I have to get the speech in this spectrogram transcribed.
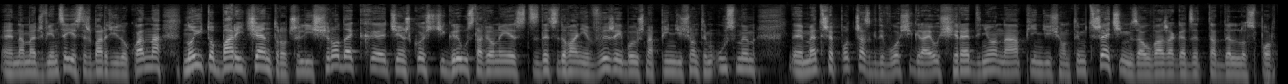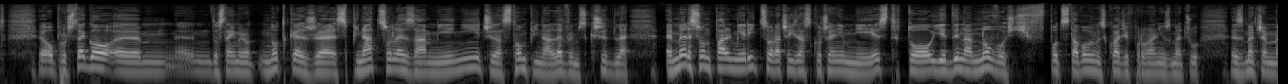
e, na mecz więcej, jest też bardziej dokładna. No i to Baricentro, czyli środek ciężkości gry ustawiony jest zdecydowanie wyżej, bo już na 58 metrze, podczas gdy Włosi grają średnio na 53, zauważa Gazeta dello Sport. E, oprócz tego dostajemy notkę, że Spinazzole zamieni czy zastąpi na lewym skrzydle Emerson Palmieri, co raczej zaskoczeniem nie jest. To jedyna nowość w podstawowym składzie w porównaniu z, meczu, z meczem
